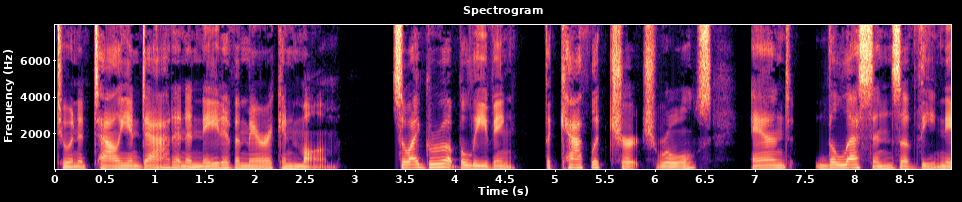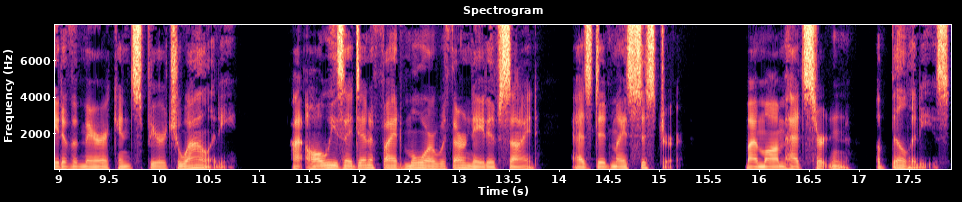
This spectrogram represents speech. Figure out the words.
to an Italian dad and a Native American mom. So I grew up believing the Catholic Church rules and the lessons of the Native American spirituality. I always identified more with our native side, as did my sister. My mom had certain abilities.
